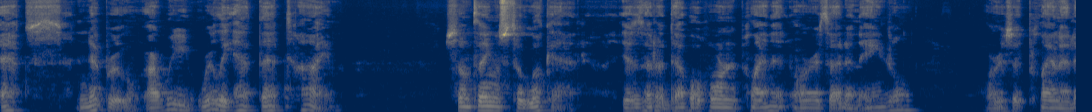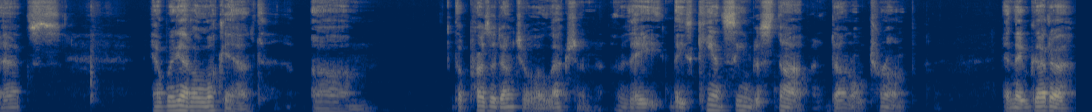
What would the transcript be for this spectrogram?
X, Nibiru? Are we really at that time? Some things to look at. Is that a devil-horned planet or is that an angel? Or is it planet X? And we got to look at um, the presidential election. They they can't seem to stop Donald Trump, and they've got to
